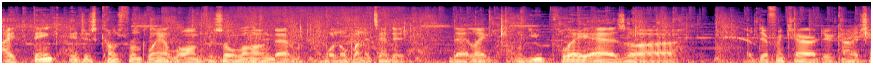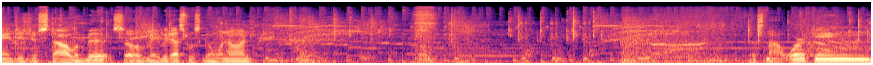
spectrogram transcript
I think it just comes from playing long for so long that, well, no pun intended, that like when you play as uh, a different character, it kind of changes your style a bit, so maybe that's what's going on. That's not working.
